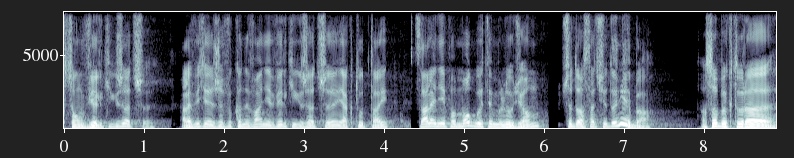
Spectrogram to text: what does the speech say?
chcą wielkich rzeczy. Ale wiecie, że wykonywanie wielkich rzeczy, jak tutaj, wcale nie pomogły tym ludziom przedostać się do nieba. Osoby, które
